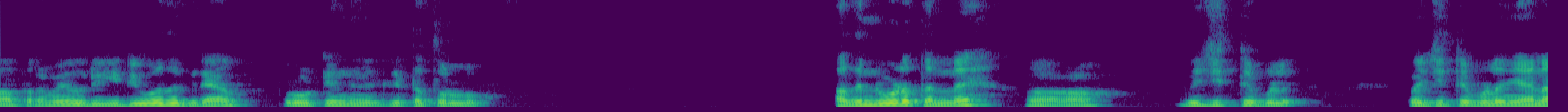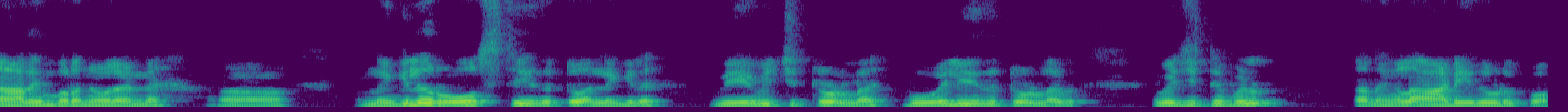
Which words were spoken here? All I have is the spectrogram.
മാത്രമേ ഒരു ഇരുപത് ഗ്രാം പ്രോട്ടീൻ നിങ്ങൾക്ക് കിട്ടത്തുള്ളൂ. അതിന്റെ കൂടെ തന്നെ വെജിറ്റബിൾ വെജിറ്റബിൾ ഞാൻ ആദ്യം പറഞ്ഞ പോലെ തന്നെ ഒന്നെങ്കിൽ റോസ്റ്റ് ചെയ്തിട്ടോ അല്ലെങ്കിൽ വേവിച്ചിട്ടുള്ള ബോയിൽ ചെയ്തിട്ടുള്ള വെജിറ്റബിൾ നിങ്ങൾ ആഡ് ചെയ്ത് കൊടുക്കുക.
